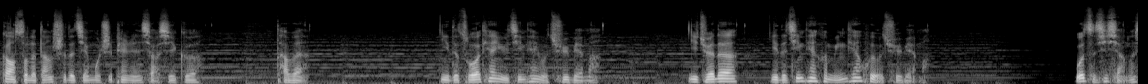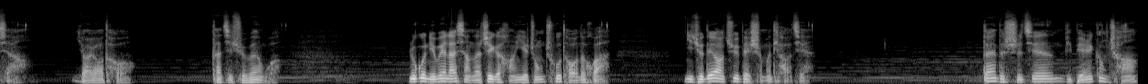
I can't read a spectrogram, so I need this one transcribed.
告诉了当时的节目制片人小西哥。他问：“你的昨天与今天有区别吗？你觉得你的今天和明天会有区别吗？”我仔细想了想，摇摇头。他继续问我：“如果你未来想在这个行业中出头的话，你觉得要具备什么条件？待的时间比别人更长，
